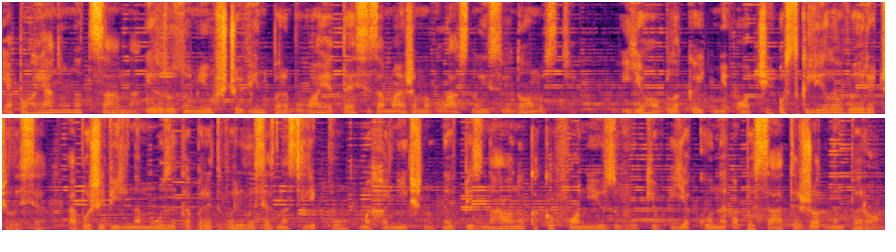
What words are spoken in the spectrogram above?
Я поглянув на Цана і зрозумів, що він перебуває десь за межами власної свідомості. Його блакитні очі оскліло вирячилися, а божевільна музика перетворилася на сліпу, механічну, невпізнавану какофонію звуків, яку не описати жодним пером.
